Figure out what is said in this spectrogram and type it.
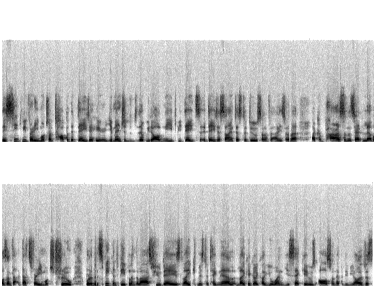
they seem to be very much on top of the data here. You mentioned that we'd all need to be data, data scientists to do sort of any sort of a, a comparison at certain levels, and that, that's very much true. But I've been speaking to people in the last few days, like Mr. Tegnell, like a guy called Johan Giesecke, who's also an epidemiologist.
